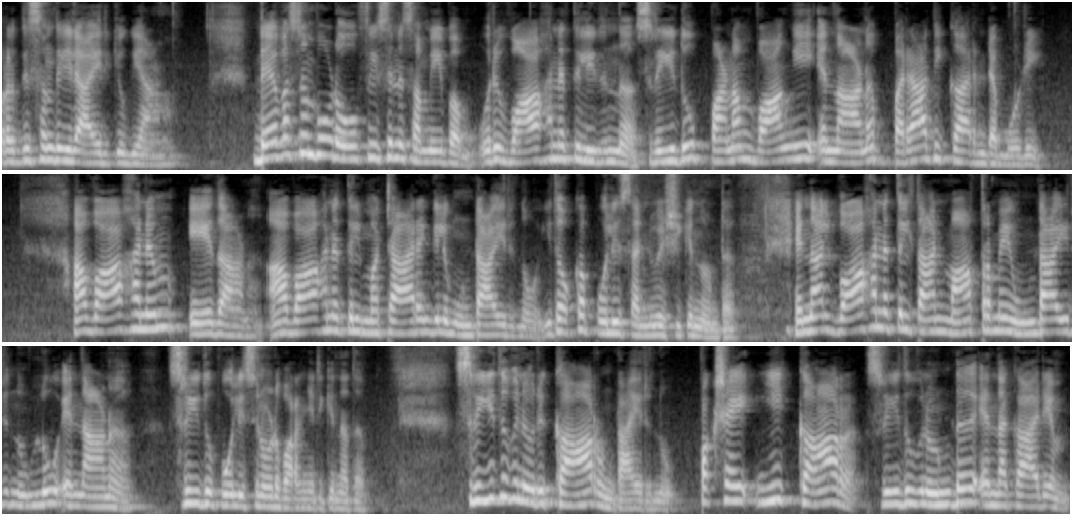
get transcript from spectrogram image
പ്രതിസന്ധിയിലായിരിക്കുകയാണ്. ദേവസ്വം ബോർഡ് ഓഫീസിന് സമീപം ഒരു വാഹനത്തിലിരുന്ന് ശ്രീതു പണം വാങ്ങി എന്നാണ് പരാതിക്കാരന്റെ മൊഴി. ആ വാഹനം ഏതാണ്? ആ വാഹനത്തിൽ മറ്റാരെങ്കിലും ഉണ്ടായിരുന്നോ? ഇതൊക്കെ പോലീസ് അന്വേഷിക്കുന്നുണ്ട്. എന്നാൽ വാഹനത്തിൽ താൻ മാത്രമേ ഉണ്ടായിരുന്നുള്ളൂ എന്നാണ് ശ്രീതു പോലീസിനോട് പറഞ്ഞിരിക്കുന്നത്. ശ്രീതുവിന് ഒരു കാർ ഉണ്ടായിരുന്നു. പക്ഷേ ഈ കാർ ശ്രീതുവിനുണ്ട് എന്ന കാര്യം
